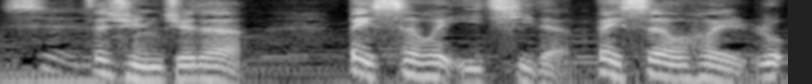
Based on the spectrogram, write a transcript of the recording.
是。这群觉得。被社会遗弃的，被社会弱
